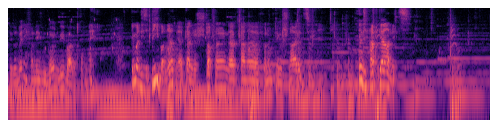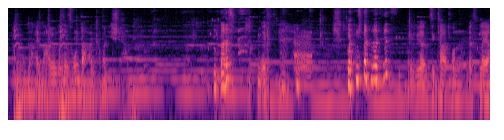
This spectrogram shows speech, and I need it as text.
Wieso bin ich von diesem golden Biber getroffen? Ey, Immer diese Biber, ne? Der hat keine Stacheln, der hat keine vernünftigen Schneidezähne. Die hat gar nichts. Nein, Mario, das ist runter, dann kann man nicht sterben. Was? Was war das jetzt? Wieder ein Zitat von Let's Player.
